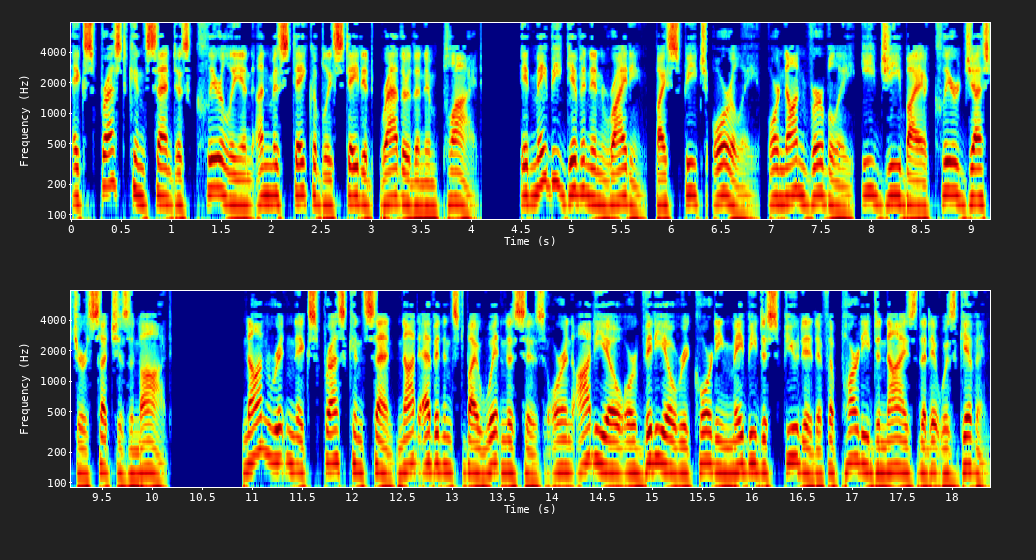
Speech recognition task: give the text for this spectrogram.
Expressed consent is clearly and unmistakably stated, rather than implied. It may be given in writing, by speech orally, or non-verbally, e.g. by a clear gesture such as a nod. Non-written express consent not evidenced by witnesses or an audio or video recording may be disputed if a party denies that it was given.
